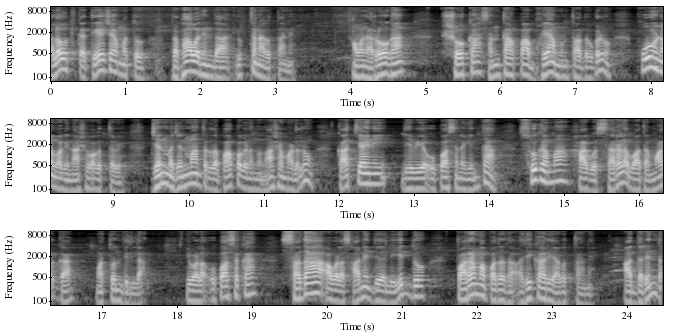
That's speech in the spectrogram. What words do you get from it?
ಅಲೌಕಿಕ ತೇಜ ಮತ್ತು ಪ್ರಭಾವದಿಂದ ಯುಕ್ತನಾಗುತ್ತಾನೆ. ಅವನ ರೋಗ, ಶೋಕ, ಸಂತಾಪ, ಭಯ ಮುಂತಾದವುಗಳು ಪೂರ್ಣವಾಗಿ ನಾಶವಾಗುತ್ತವೆ. ಜನ್ಮ ಜನ್ಮಾಂತರದ ಪಾಪಗಳನ್ನು ನಾಶ ಮಾಡಲು ಕಾತ್ಯಾಯಿನಿ ದೇವಿಯ ಉಪಾಸನೆಗಿಂತ ಸುಗಮ ಹಾಗೂ ಸರಳವಾದ ಮಾರ್ಗ ಮತ್ತೊಂದಿಲ್ಲ. ಇವಳ ಉಪಾಸಕ ಸದಾ ಅವಳ ಸಾನ್ನಿಧ್ಯದಲ್ಲಿ ಇದ್ದು ಪರಮ ಪದದ ಅಧಿಕಾರಿಯಾಗುತ್ತಾನೆ. ಆದ್ದರಿಂದ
